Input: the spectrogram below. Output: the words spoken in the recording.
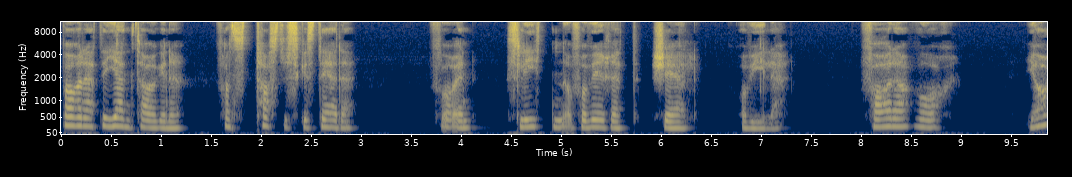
bare dette gjentagende, fantastiske stedet for en sliten og forvirret sjel å hvile. Fader vår, ja,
